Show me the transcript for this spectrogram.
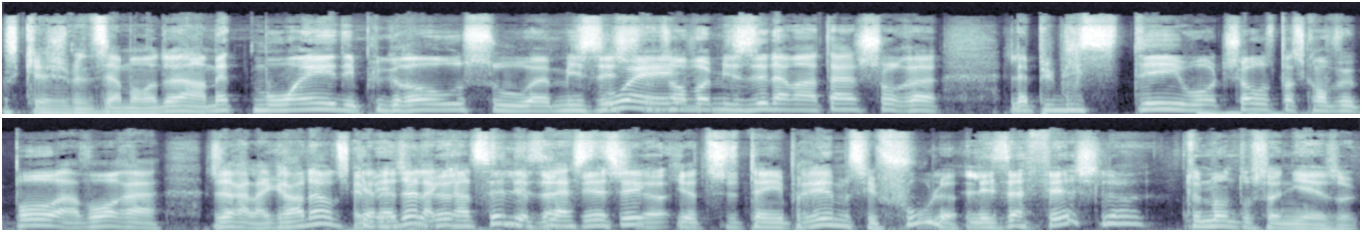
Parce que je me disais à un moment donné, en mettre moins des plus grosses ou euh, miser Ouais. sur, on va miser davantage sur euh, la publicité ou autre chose parce qu'on veut pas avoir à, dire, à la grandeur du Eh, Canada, la quantité de affiches, plastique que tu t'imprimes, c'est fou, là. les affiches, là, tout le monde trouve ça niaiseux.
